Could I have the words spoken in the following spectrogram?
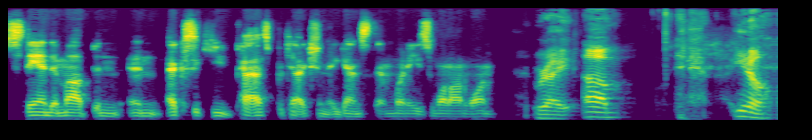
stand him up and, and execute pass protection against him when he's one on one. Right. Um, you know,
